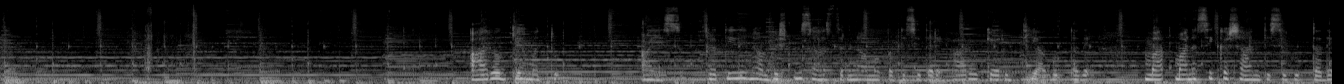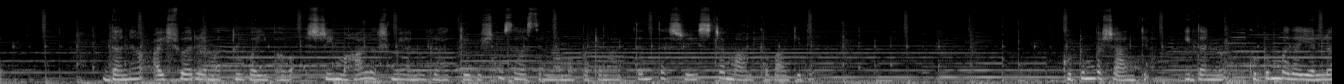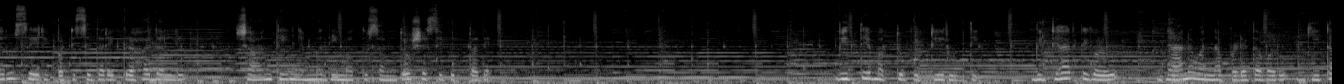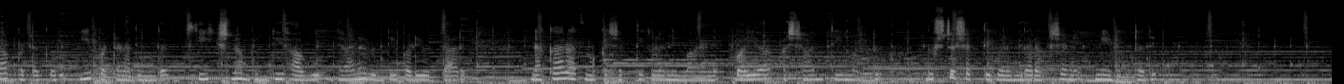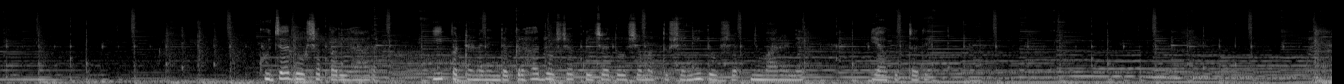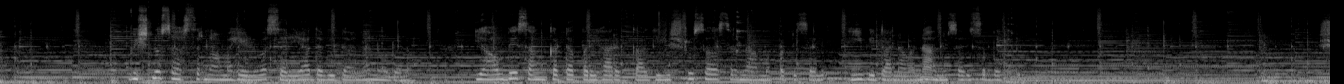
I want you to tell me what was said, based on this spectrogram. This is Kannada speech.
ಆರೋಗ್ಯ ಮತ್ತು ಆಯಸ್ಸು. ಪ್ರತಿದಿನ ವಿಷ್ಣು ಸಹಸ್ರನಾಮ ಪಠಿಸಿದರೆ ಆರೋಗ್ಯ ವೃದ್ಧಿಯಾಗುತ್ತದೆ. ಮಾನಸಿಕ ಶಾಂತಿ ಸಿಗುತ್ತದೆ. ಧನ, ಐಶ್ವರ್ಯ ಮತ್ತು ವೈಭವ. ಶ್ರೀ ಮಹಾಲಕ್ಷ್ಮಿ ಅನುಗ್ರಹಕ್ಕೆ ವಿಷ್ಣು ಸಹಸ್ರನಾಮ ಪಠಣ ಅತ್ಯಂತ ಶ್ರೇಷ್ಠ ಮಾರ್ಗವಾಗಿದೆ. ಕುಟುಂಬ ಶಾಂತಿ. ಇದನ್ನು ಕುಟುಂಬದ ಎಲ್ಲರೂ ಸೇರಿ ಪಠಿಸಿದರೆ ಗ್ರಹದಲ್ಲಿ ಶಾಂತಿ, ನೆಮ್ಮದಿ ಮತ್ತು ಸಂತೋಷ ಸಿಗುತ್ತದೆ. ವಿದ್ಯೆ ಮತ್ತು ಬುದ್ಧಿ ವೃದ್ಧಿ ವಿದ್ಯಾರ್ಥಿಗಳು ಜ್ಞಾನವನ್ನು ಪಡೆದವರು, ಗೀತಾ ಪಠಕರು ಈ ಪಠಣದಿಂದ ತೀಕ್ಷ್ಣ ಬುದ್ಧಿ ಹಾಗೂ ಜ್ಞಾನ ವೃದ್ಧಿ ಪಡೆಯುತ್ತಾರೆ. ನಕಾರಾತ್ಮಕ ಶಕ್ತಿಗಳ ನಿವಾರಣೆ, ಭಯ, ಅಶಾಂತಿ ಮತ್ತು ದುಷ್ಟಶಕ್ತಿಗಳಿಂದ ರಕ್ಷಣೆ ನೀಡುತ್ತದೆ. ಕುಜದೋಷ ಪರಿಹಾರ. ಈ ಪಟ್ಟಣದಿಂದ ಗ್ರಹದೋಷ, ಕುಜದೋಷ ಮತ್ತು ಶನಿ ದೋಷ ನಿವಾರಣೆಯಾಗುತ್ತದೆ. ವಿಷ್ಣು ಸಹಸ್ರನಾಮ ಹೇಳುವ ಸರಿಯಾದ ವಿಧಾನ ನೋಡೋಣ. ಯಾವುದೇ ಸಂಕಟ ಪರಿಹಾರಕ್ಕಾಗಿ ವಿಷ್ಣು ಸಹಸ್ರನಾಮ ಪಠಿಸಲು ಈ ವಿಧಾನವನ್ನು ಅನುಸರಿಸಬಹುದು.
